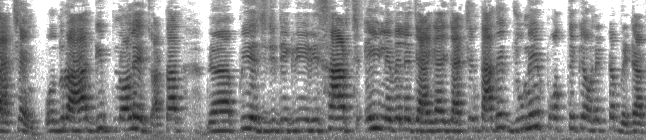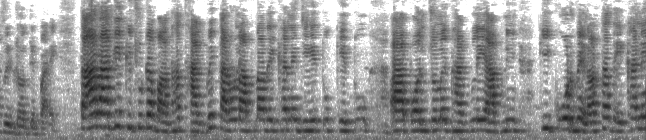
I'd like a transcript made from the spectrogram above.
যাচ্ছেন বন্ধুরা ডিপ নলেজ অর্থাৎ পিএইচডি ডিগ্রি রিসার্চ এই লেভেলে জায়গায় যাচ্ছেন, তাদের জুনের পর থেকে অনেকটা বেটার ফিল্ড হতে পারে। তার আগে কিছুটা বাধা থাকবে, কারণ আপনার এখানে যেহেতু কেতু পঞ্চমে থাকলে আপনি কি করবেন? অর্থাৎ এখানে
